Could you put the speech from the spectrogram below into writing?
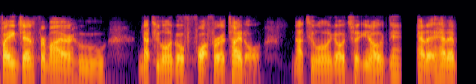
fighting Jennifer Maia, who not too long ago fought for a title. Not too long ago, to you know, had a had a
